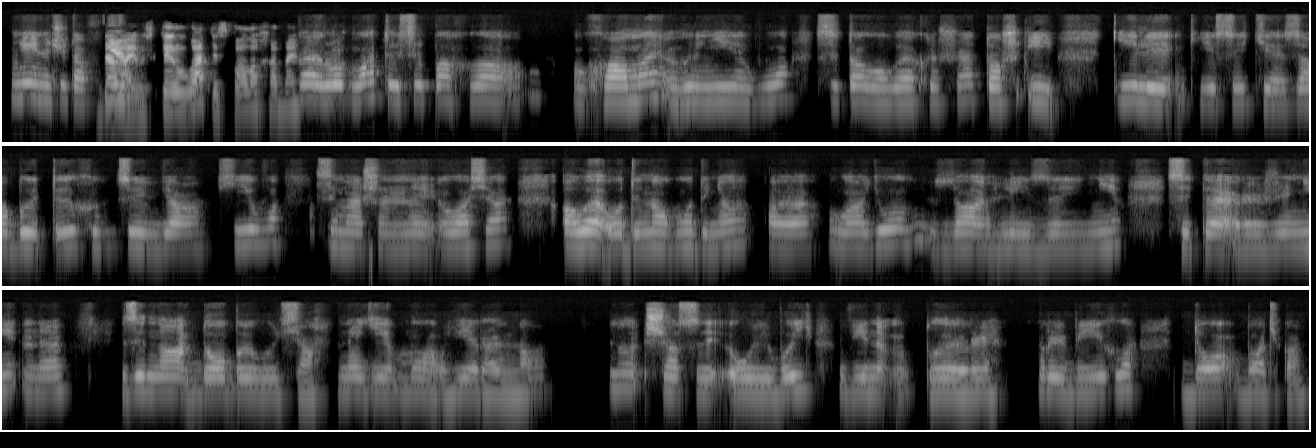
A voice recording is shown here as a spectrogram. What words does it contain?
Ні, не читав. Давай ось керувати спалахами. Керувати сипахами гніву стало легше, тож і кількість забитих цвяхів зменшилася, Але одного дня лаю залізні стержені не знадобилися. Неймовірно ну, щасливий він при, прибіг до батька.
